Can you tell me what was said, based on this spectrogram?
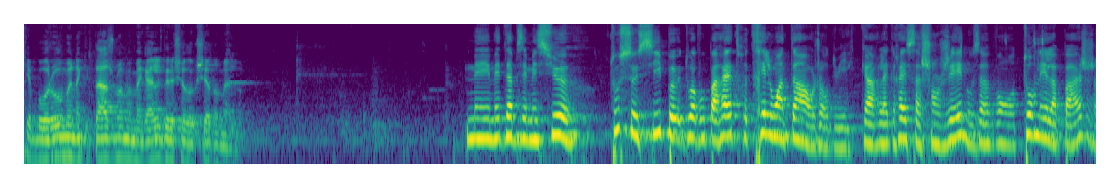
και μπορούμε να κοιτάζουμε με μεγαλύτερη αισιοδοξία το μέλλον. Mais, mesdames et messieurs, tout ceci peut, doit vous paraître très lointain aujourd'hui, car la Grèce a changé, nous avons tourné la page,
